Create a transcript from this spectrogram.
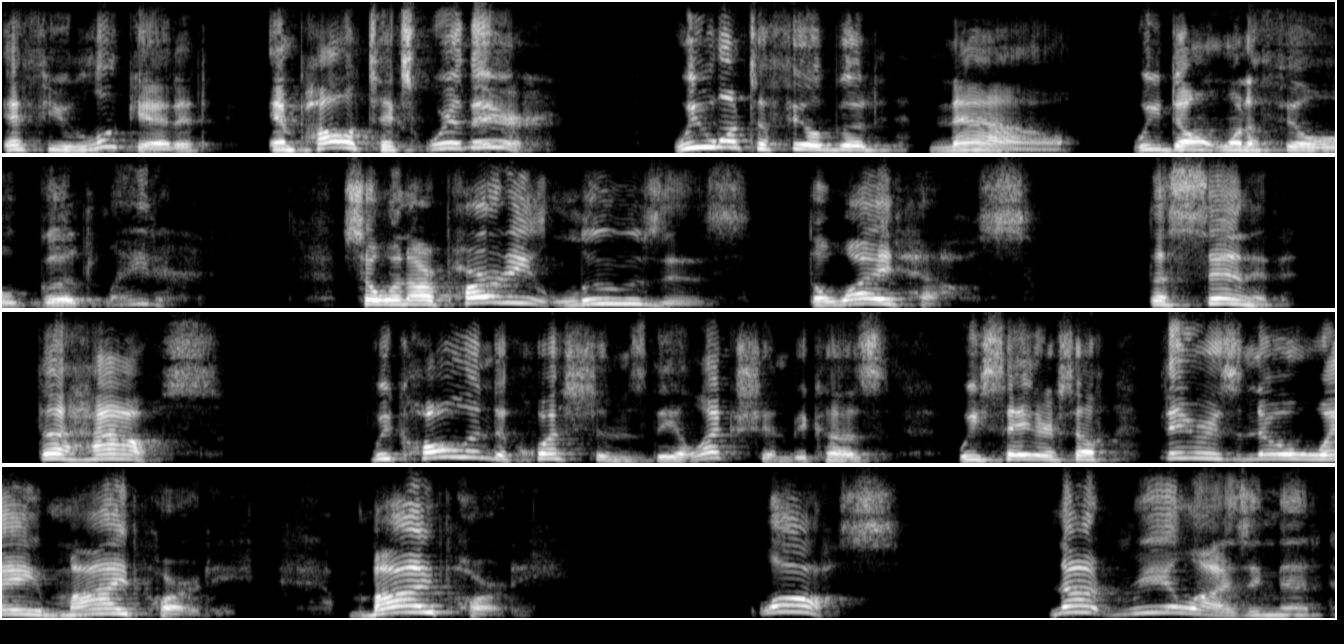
if you look at it, in politics, we're there. We want to feel good now. We don't want to feel good later. So when our party loses the White House, the Senate, the House, we call into questions the election because we say to ourselves, there is no way my party, my party lost. Not realizing that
